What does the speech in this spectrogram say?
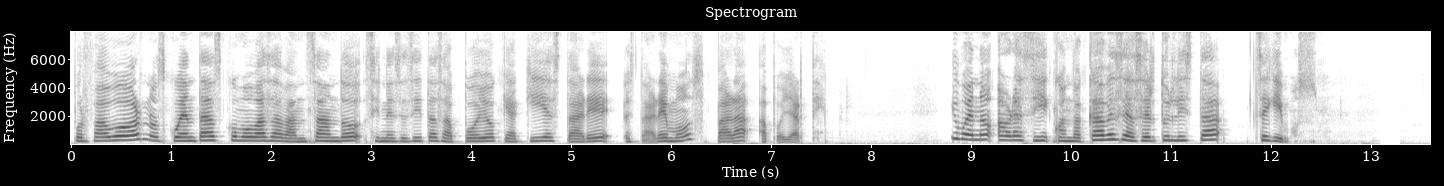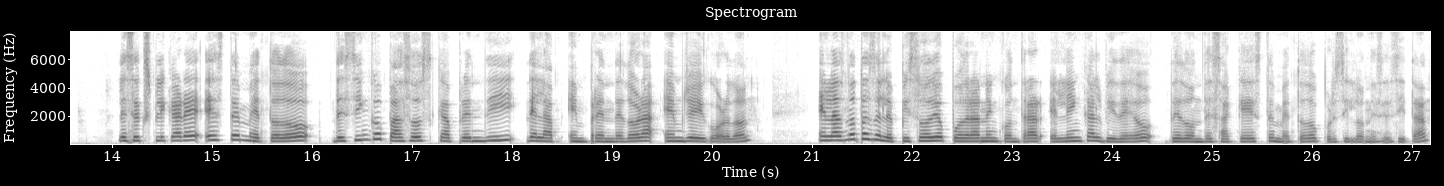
Por favor, nos cuentas cómo vas avanzando, si necesitas apoyo, que aquí estaré, estaremos para apoyarte. Y bueno, ahora sí, cuando acabes de hacer tu lista, seguimos. Les explicaré este método de cinco pasos que aprendí de la emprendedora MJ Gordon. En las notas del episodio podrán encontrar el link al video de donde saqué este método por si lo necesitan.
